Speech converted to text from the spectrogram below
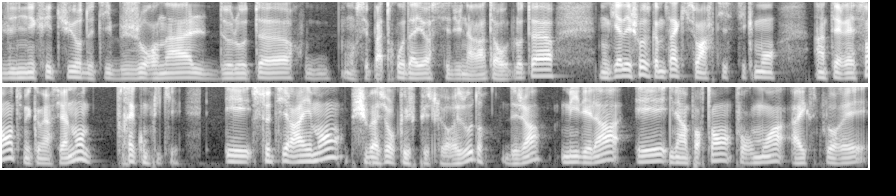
une écriture de type journal de l'auteur, on ne sait pas trop d'ailleurs si c'est du narrateur ou de l'auteur. Donc il y a des choses comme ça qui sont artistiquement intéressantes, mais commercialement très compliquées. Et ce tiraillement, je suis pas sûr que je puisse le résoudre déjà, mais il est là et il est important pour moi à explorer,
